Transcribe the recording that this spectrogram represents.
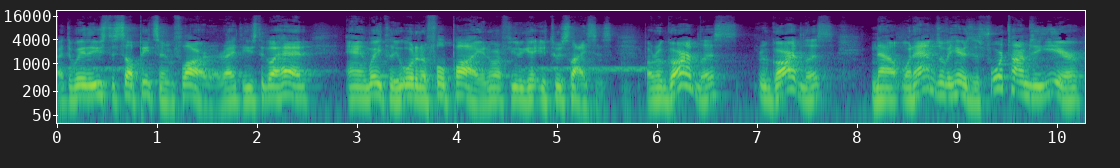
Right? The way they used to sell pizza in Florida, right? They used to go ahead and wait till you ordered a full pie in order for you to get your two slices. But regardless, regardless, now what happens over here is there's four times a year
